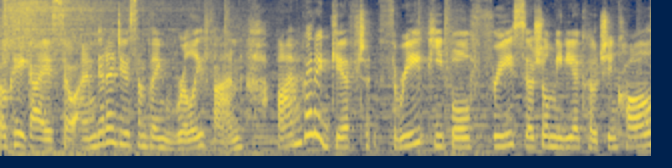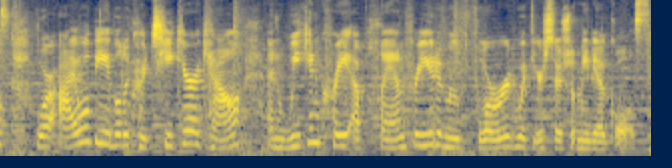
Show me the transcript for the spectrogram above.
Okay, guys, so I'm gonna do something really fun. I'm gonna gift three people free social media coaching calls where I will be able to critique your account and we can create a plan for you to move forward with your social media goals.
